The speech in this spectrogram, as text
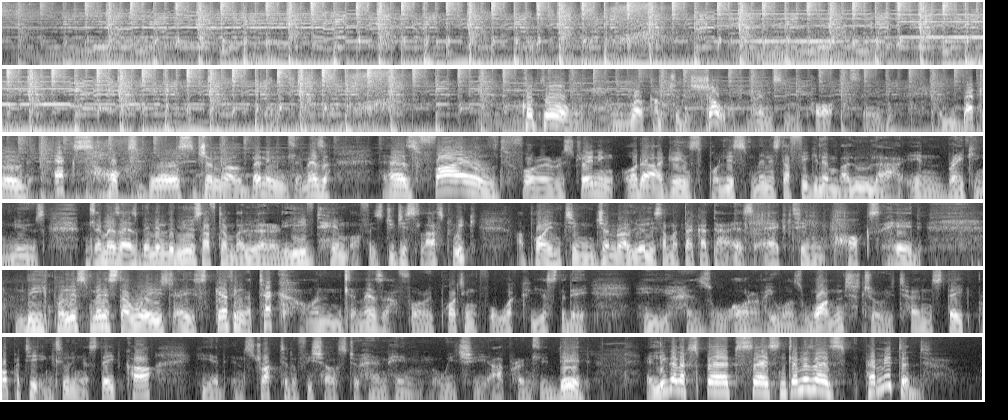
Welcome to the show. My name is Paul. Embattled ex-Hawks boss General Berning Ntlemeza has filed for a restraining order against Police Minister Fikile Mbalula in breaking news. Ntlemeza has been in the news after Mbalula relieved him of his duties last week, appointing General Yolisa Matakata as acting Hawks head. The police minister waged a scathing attack on Ntlemeza for reporting for work yesterday. He has, or he was warned to return state property, including a state car. He had instructed officials to hand him, which he apparently did. A legal expert says Ntlemeza is permitted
